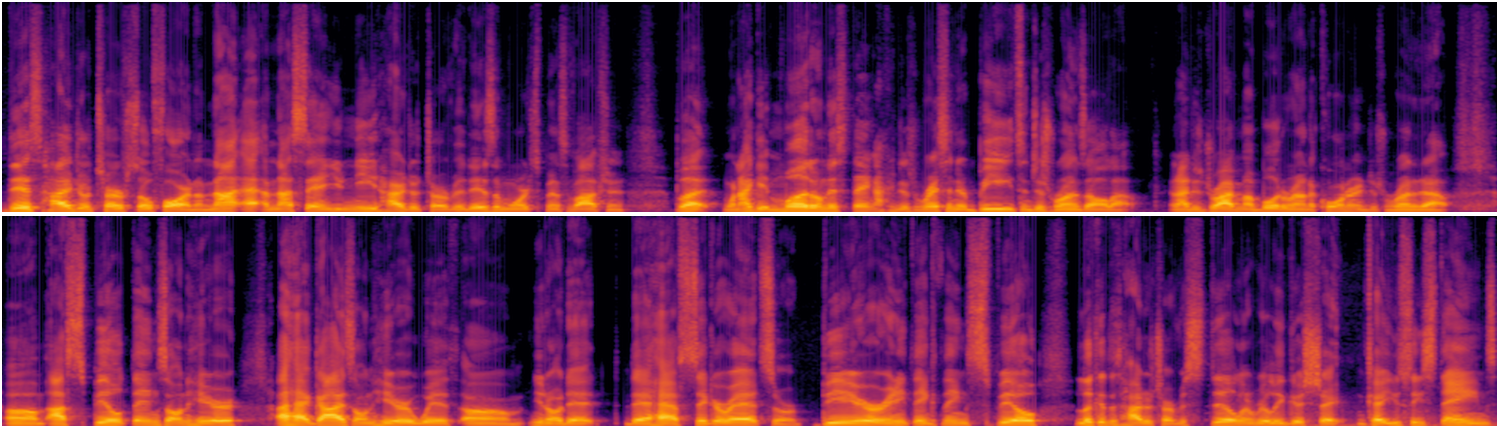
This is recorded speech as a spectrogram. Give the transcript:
This HydroTurf so far, and I'm not, I'm not saying you need HydroTurf. It is a more expensive option. But when I get mud on this thing, I can just rinse in their beads and just runs all out. And I just drive my boat around the corner and just run it out. Um, I've spilled things on here. I had guys on here with, um, you know, that that have cigarettes or beer or anything, things spill. Look at this HydroTurf. It's still in really good shape. Okay, you see stains.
